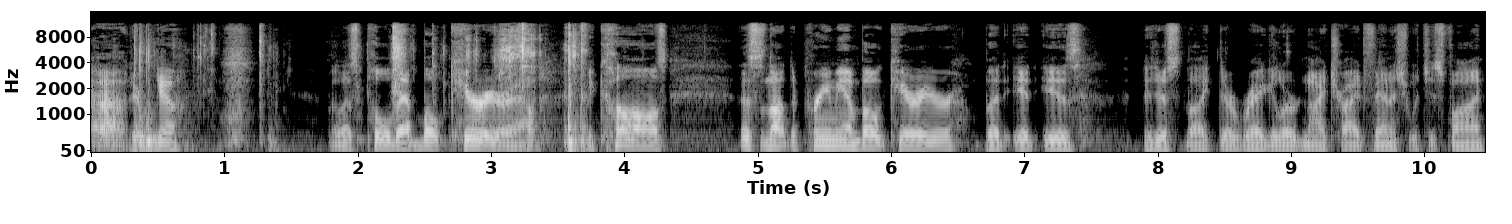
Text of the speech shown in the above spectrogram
Ah, there we go. But let's pull that bolt carrier out because this is not the premium bolt carrier, but it is just like their regular nitride finish, which is fine.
